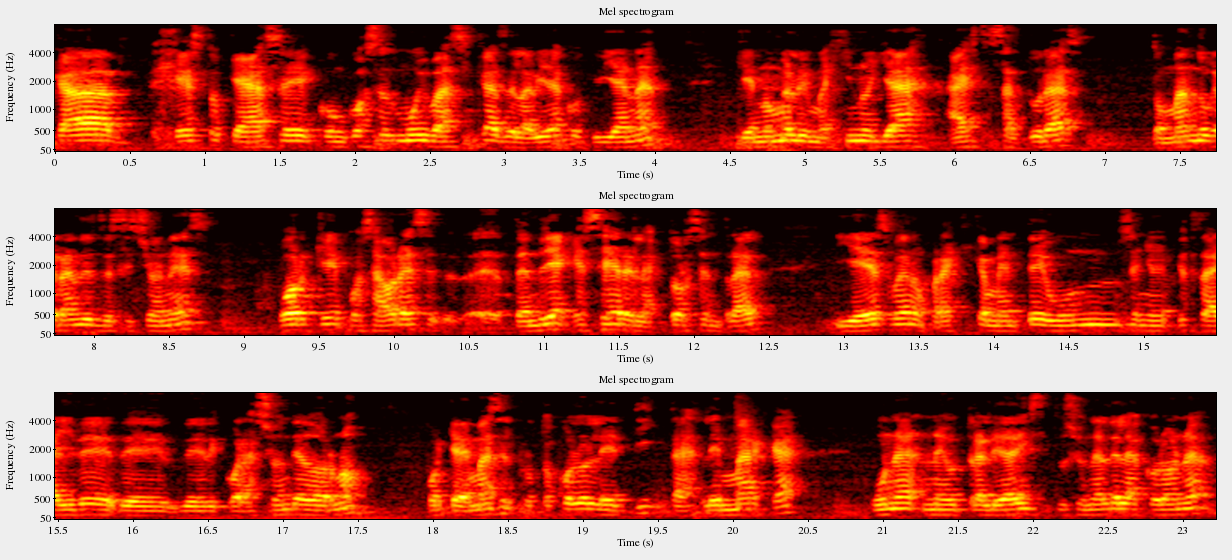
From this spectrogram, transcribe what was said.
cada gesto que hace con cosas muy básicas de la vida cotidiana, que no me lo imagino ya a estas alturas tomando grandes decisiones, porque pues ahora eh, tendría que ser el actor central y es, bueno, prácticamente un señor que está ahí de, de decoración de adorno, porque además el protocolo le dicta, le marca una neutralidad institucional de la corona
